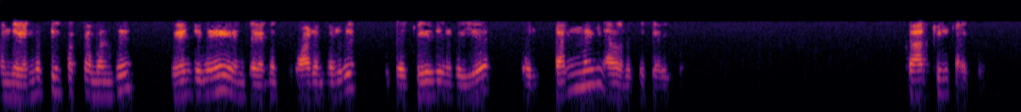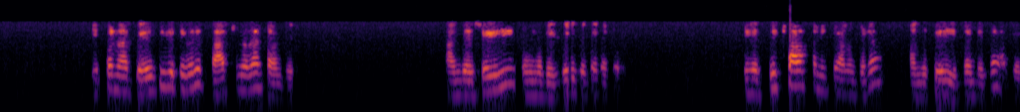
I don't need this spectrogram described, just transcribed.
அந்த எண்ணத்தின் பக்கம் வந்து வேண்டுமே என்ற எண்ணத்தில் வாடும் பொழுது இந்த செய்தியினுடைய ஒரு தன்மை அவர்களுக்கு கிடைக்கும். காற்றில் கலக்கும் இப்ப நான் பேசிக்கிட்டு காற்றுல தான் கலந்து. அந்த செய்தி உங்களுடைய வீடுகிட்ட நடக்கும். நீங்க சுவிட்ச் ஆஃப் பண்ணிட்டாலும் கூட அந்த செய்தி இல்லை அங்கே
